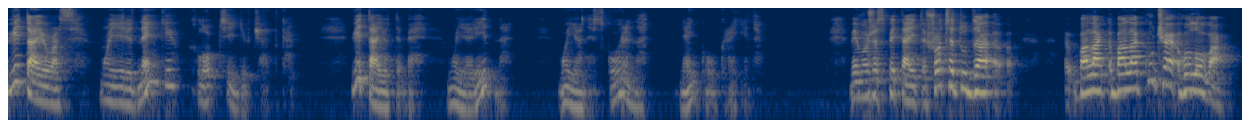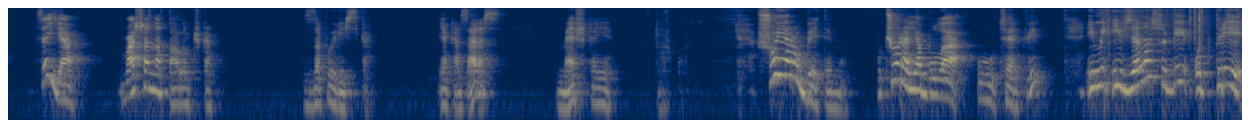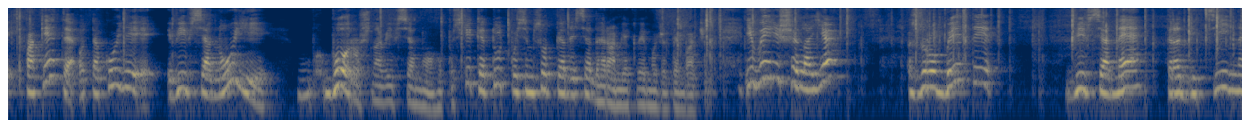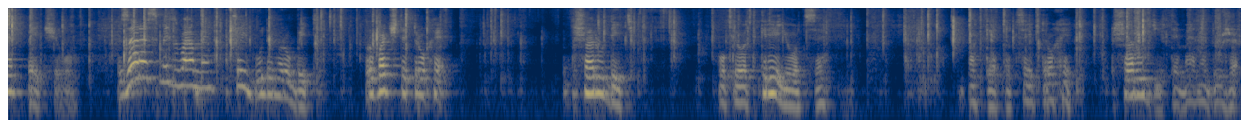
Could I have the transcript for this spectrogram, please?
Вітаю вас, мої рідненькі хлопці і дівчатка. Вітаю тебе, моя рідна, моя нескорена ненька Україна. Ви, може, спитаєте, що це тут за е, бала- балакуча голова? Це я, ваша Наталочка з Запорізька, яка зараз мешкає в Турку. Що я робитиму? Учора я була у церкві. І, ми- і взяла собі от три пакети от такої вівсяної, борошна вівсяного, оскільки тут по 750 грам, як ви можете бачити. І вирішила я зробити вівсяне традиційне печиво. Зараз ми з вами це й будемо робити. Пробачте, трохи шарудить, поки відкрию оце пакет. Оцей трохи шарудіти мене дуже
